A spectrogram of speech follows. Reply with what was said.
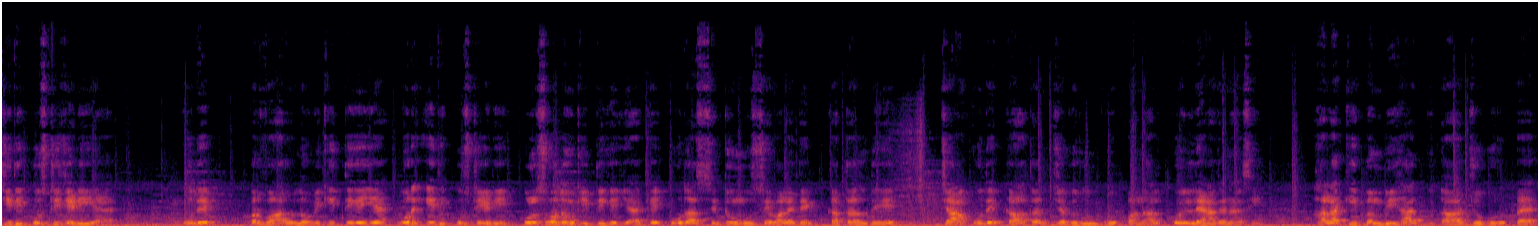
ਜਿਹਦੀ ਪੁਸ਼ਟੀ ਜਿਹੜੀ ਹੈ ਉਹਦੇ ਪਰਿਵਾਰ ਵੱਲੋਂ ਵੀ ਕੀਤੀ ਗਈ ਹੈ ਔਰ ਇਹਦੀ ਪੁਸ਼ਟੀ ਜਿਹੜੀ ਪੁਲਿਸ ਵੱਲੋਂ ਕੀਤੀ ਗਈ ਹੈ ਕਿ ਉਹਦਾ ਸਿੱਧੂ ਮੂਸੇਵਾਲੇ ਦੇ ਕਤਲ ਦੇ ਜਾਂ ਉਹਦੇ ਕਾਤਲ ਜਗਰੂਪ ਰੂਪਾ ਨਾਲ ਕੋਈ ਲੈਣਾ ਦੇਣਾ ਸੀ। ਹਾਲਾਂਕਿ ਬੰਬੀਹਾ ਅਹ, ਜੋ ਗਰੁੱਪ ਹੈ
